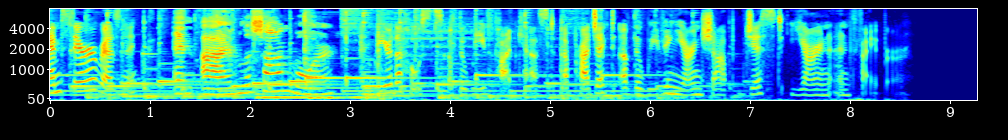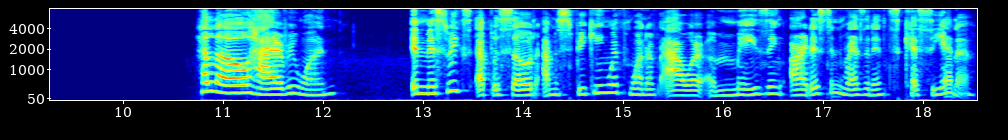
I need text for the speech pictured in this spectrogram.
I'm Sarah Resnick. And I'm LaShawn Moore. And we are the hosts of the Weave Podcast, a project of the weaving yarn shop Gist Yarn and Fiber. Hello, hi everyone. In this week's episode, I'm speaking with one of our amazing artists in residence, Kessienna.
